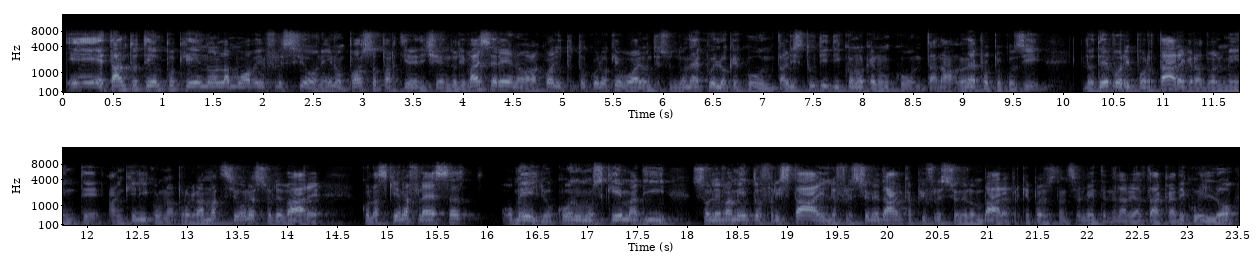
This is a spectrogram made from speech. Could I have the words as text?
e è tanto tempo che non la muove in flessione. Io non posso partire dicendogli vai sereno, raccogli tutto quello che vuoi, non, ti, non, è quello che conta. Gli studi dicono che non conta. No, non è proprio così. Lo devo riportare gradualmente, anche lì con una programmazione, a sollevare con la schiena flessa, o meglio, con uno schema di sollevamento freestyle, flessione d'anca più flessione lombare, perché poi sostanzialmente nella realtà accade quello,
